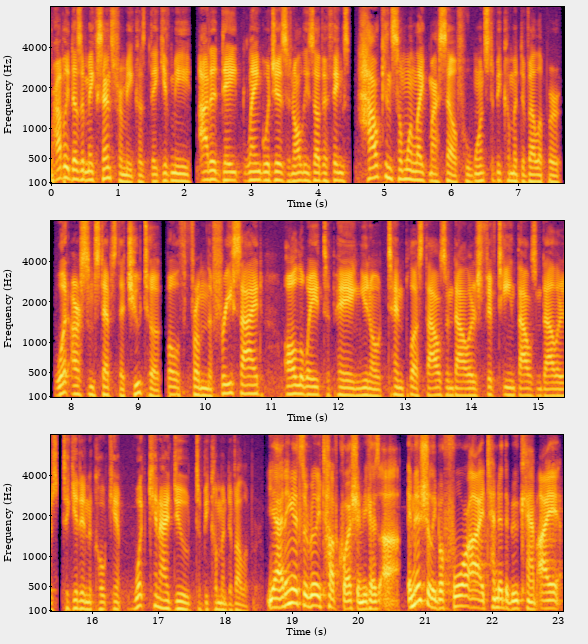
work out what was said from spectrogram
probably doesn't make sense for me because they give me out of date languages and all these other things. How can someone like myself who wants to become a developer, what are some steps that you took, both from the free side all the way to paying, you know, 10 plus thousand dollars, $15,000 to get into code camp. What can I do to become a developer? Yeah, I think it's a really tough question because uh, initially, before I attended the boot camp, I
